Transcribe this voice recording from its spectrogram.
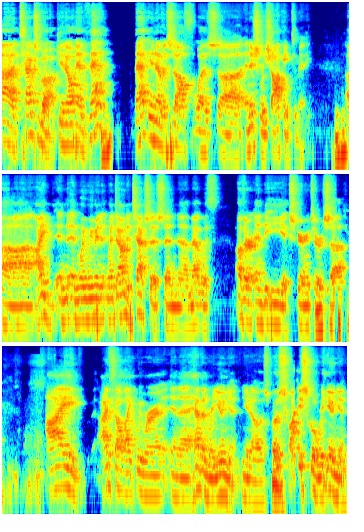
uh, textbook, you know, and that that in of itself was uh, initially shocking to me. Mm-hmm. Uh, I and, and when we went down to Texas and uh, met with other NDE experiencers, uh, I I felt like we were in a heaven reunion, you know, as opposed to high school reunion,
